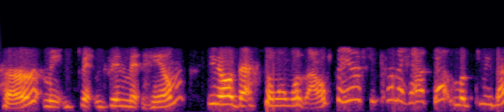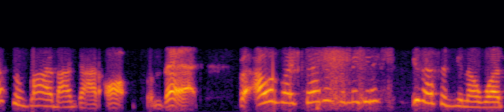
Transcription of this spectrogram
her? I mean, Finn, meant him. You know, that someone was out there. She kind of had that look to me. That's the vibe I got off from that. But I was like, that doesn't make any excuse. I said, you know what?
